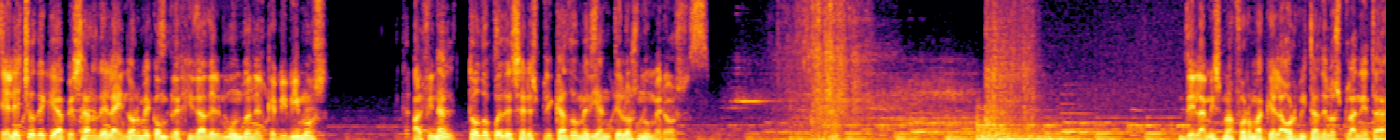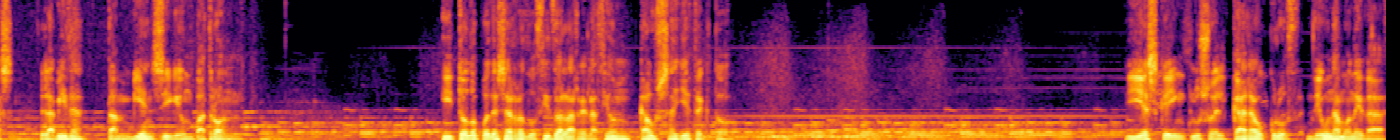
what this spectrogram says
El hecho de que a pesar de la enorme complejidad del mundo en el que vivimos, al final todo puede ser explicado mediante los números. De la misma forma que la órbita de los planetas, la vida también sigue un patrón. Y todo puede ser reducido a la relación causa y efecto. Y es que incluso el cara o cruz de una moneda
